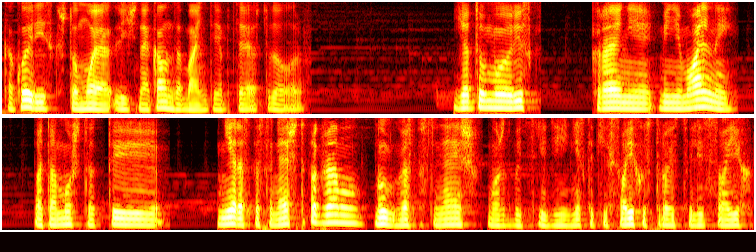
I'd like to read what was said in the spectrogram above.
какой риск, что мой личный аккаунт забанит, и я потеряю 100 долларов? Я думаю, риск крайне минимальный, потому что ты не распространяешь эту программу, ну, распространяешь, может быть, среди нескольких своих устройств или своих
